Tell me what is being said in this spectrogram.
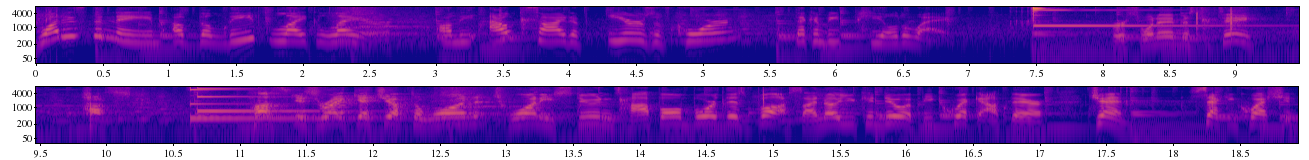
What is the name of the leaf-like layer on the outside of ears of corn that can be peeled away? First one in, Mr. T. Husk. Husk is right, get you up to 120 students. Hop on board this bus. I know you can do it. Be quick out there. Jen, second question,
